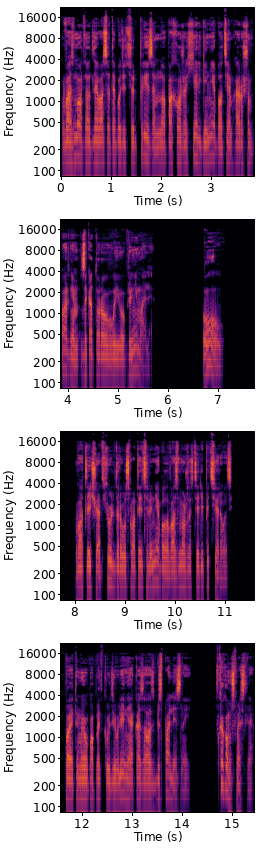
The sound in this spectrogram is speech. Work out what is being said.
«Возможно, для вас это будет сюрпризом, но, похоже, Хельги не был тем хорошим парнем, за которого вы его принимали». «Оу». В отличие от Хюльдера, у смотрителя не было возможности репетировать, поэтому его попытка удивления оказалась бесполезной. «В каком смысле?»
